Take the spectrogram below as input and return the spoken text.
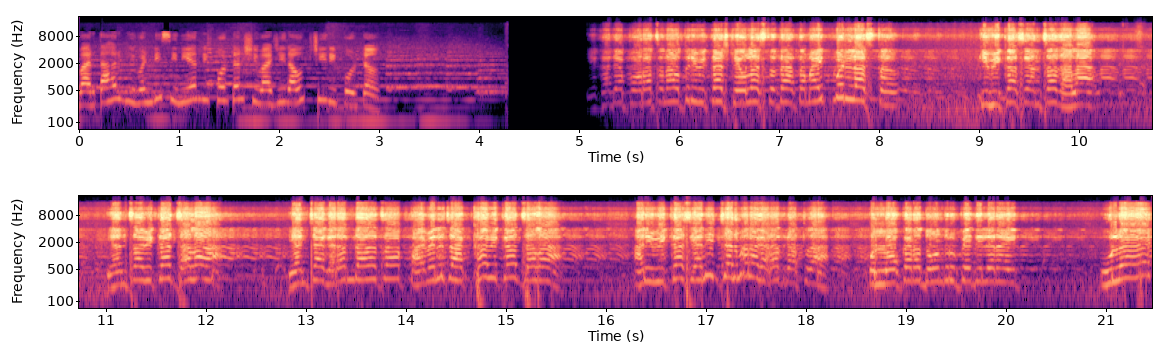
वार्ताहर भिवंडी सिनियर रिपोर्टर शिवाजी राऊत ची रिपोर्टर एखाद्या पोराचं नाव तरी विकास ठेवलं असतं तर आता माहीत पडलं असतं की विकास यांचा झाला. यांचा विकास झाला. यांच्या घरंदाराचा फॅमिलीचा अख्खा विकास झाला. आणि विकास यांनीच जन्माला घरात घातला. पण लोकांना दोन रुपये दिले नाहीत. उलट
